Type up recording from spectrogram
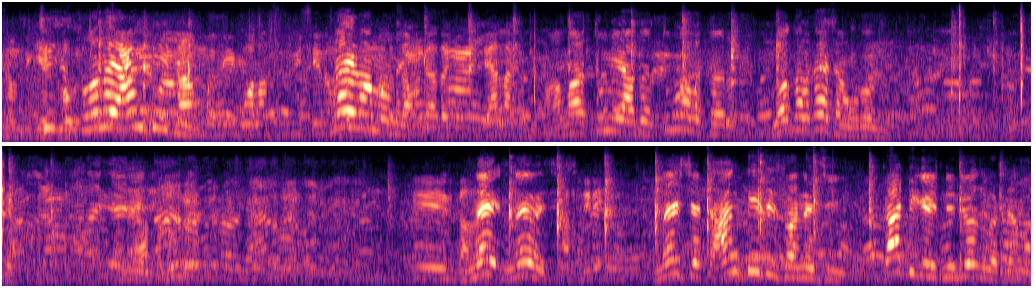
सोनं आहे, नाही मामा नाही मामा तुम्ही आता तुम्हाला खर लोकांना काय सांगू राहिले नाही नाही नाही शेट अंगठी ती सोन्याची काठी घ्यायची दिवसभर त्यांना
